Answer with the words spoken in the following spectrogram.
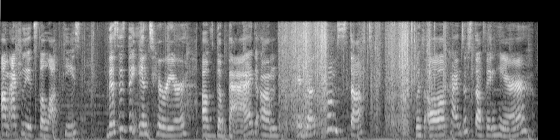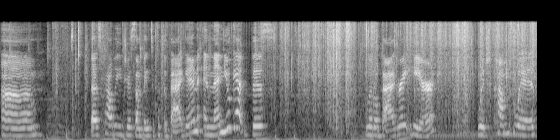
Um actually it's the lock piece. This is the interior of the bag. Um it does come stuffed with all kinds of stuffing here. Um that's probably just something to put the bag in and then you get this little bag right here, which comes with,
